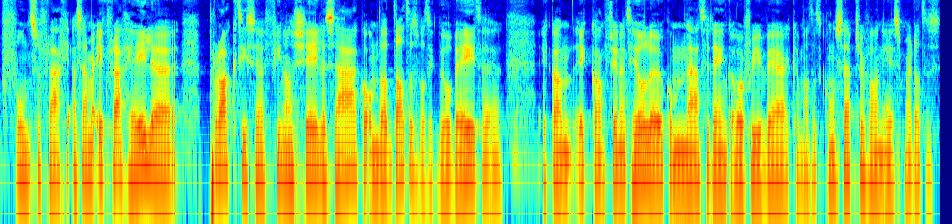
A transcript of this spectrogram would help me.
fondsen vraag je aan? Zeg maar ik vraag hele praktische financiële zaken, omdat dat is wat ik wil weten. Ik, kan, ik kan, vind het heel leuk om na te denken over je werk en wat het concept ervan is. Maar dat is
